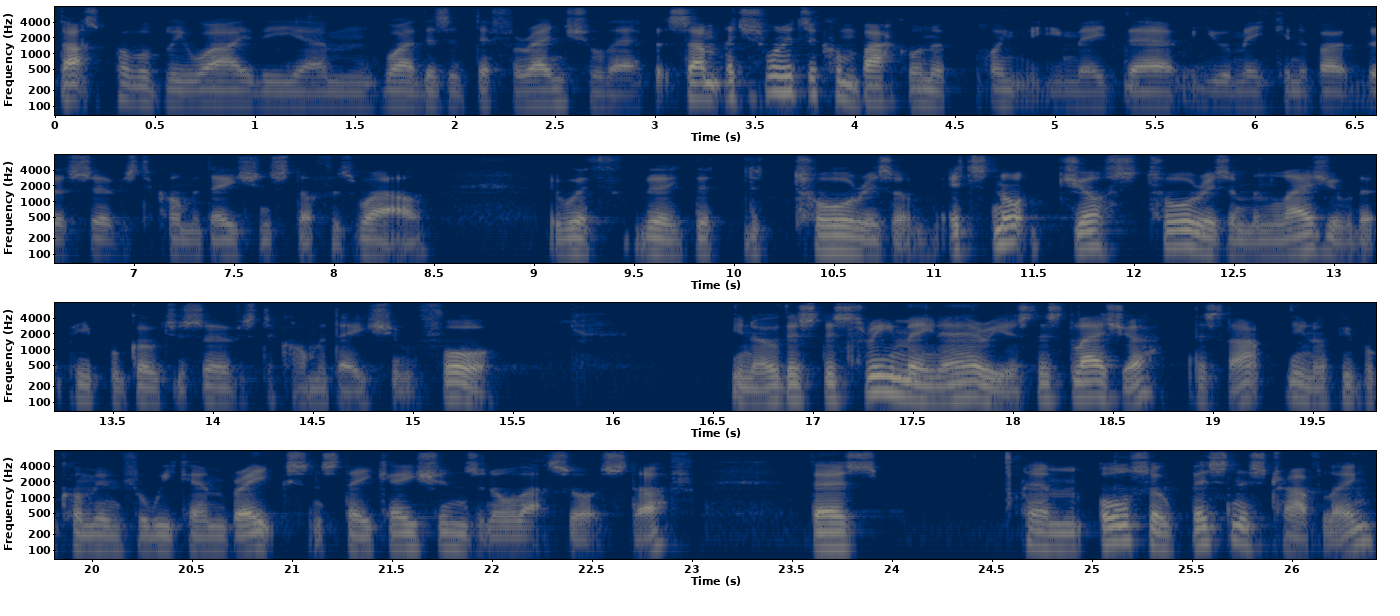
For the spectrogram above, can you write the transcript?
that's probably why the um, why there's a differential there. But Sam, I just wanted to come back on a point that you made there. You were making about the serviced accommodation stuff as well, with the, the the tourism. It's not just tourism and leisure that people go to serviced accommodation for. You know, there's there's three main areas. There's leisure. There's that. You know, people come in for weekend breaks and staycations and all that sort of stuff. There's um, also business traveling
